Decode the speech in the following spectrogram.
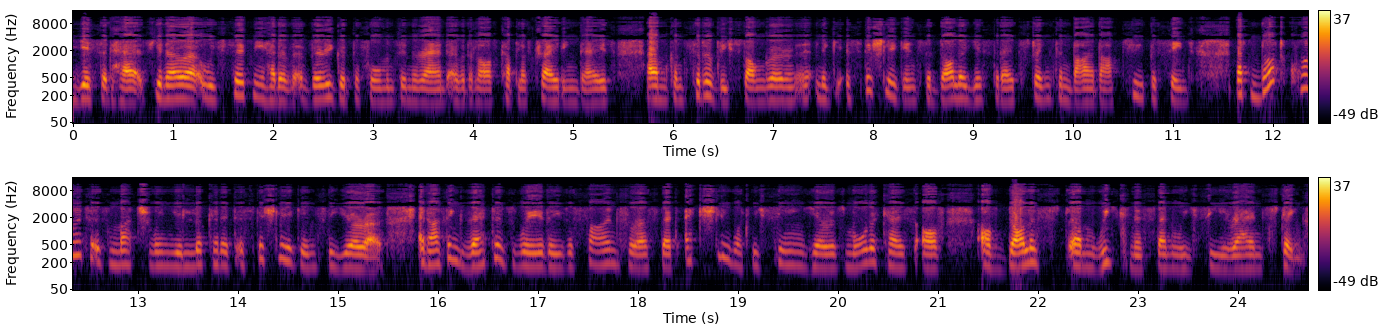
Yes, it has. You know, uh, we've certainly had a, a, very good performance in the rand over the last couple of trading days, um, considerably stronger, and, and especially against the dollar yesterday, it strengthened by about two percent, but not quite as much when you look at it, especially against the euro. And I think that is where there's a sign for us that actually what we're seeing here is more a case of of dollar um, weakness than we see rand strength.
